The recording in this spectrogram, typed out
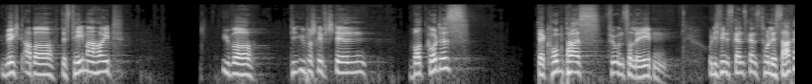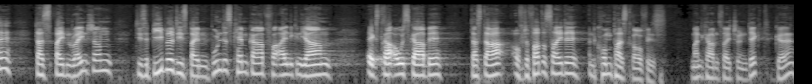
Ich möchte aber das Thema heute über die Überschrift stellen, Wort Gottes der Kompass für unser Leben. Und ich finde es ganz, ganz tolle Sache, dass bei den Rangern diese Bibel, die es beim Bundescamp gab vor einigen Jahren, extra Ausgabe, dass da auf der Vorderseite ein Kompass drauf ist. Manche haben es vielleicht schon entdeckt? Äh,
